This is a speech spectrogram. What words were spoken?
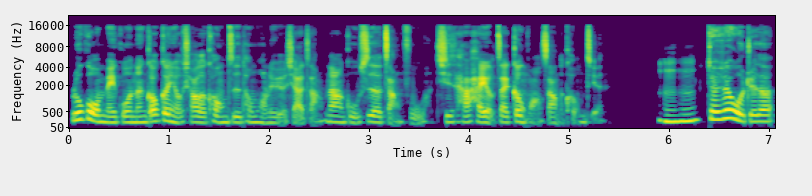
如果美国能够更有效的控制通膨率的下降，那股市的涨幅其实它还有在更往上的空间。嗯哼，对，所以我觉得。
